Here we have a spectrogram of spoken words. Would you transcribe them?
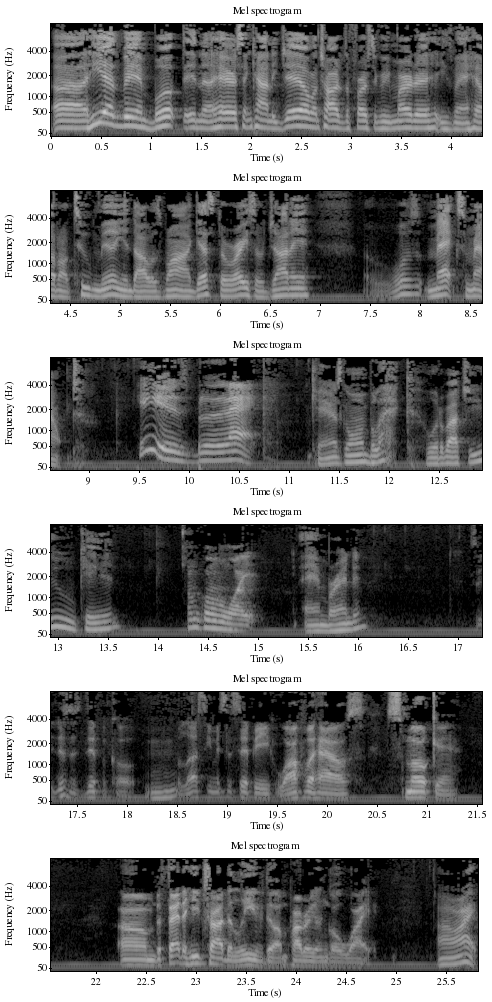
Uh, he has been booked in the Harrison County Jail on charge of first degree murder. He's been held on $2 million bond. Guess the race of Johnny was? Max Mount. He is black. Karen's going black. What about you, kid? I'm going white. And Brandon? See, this is difficult. Mm-hmm. Biloxi, Mississippi, Waffle House, smoking. Um, the fact that he tried to leave though, I'm probably gonna go white. All right.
